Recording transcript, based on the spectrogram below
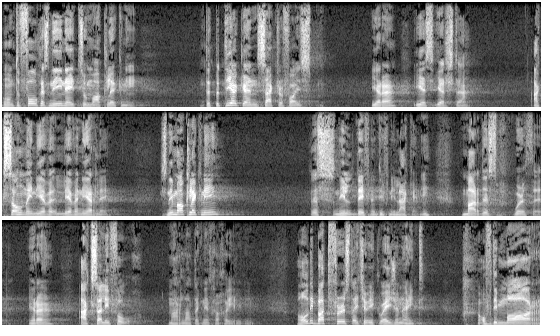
Om hom te volg is nie net so maklik nie. Dit beteken sacrifice. Here, U is eerste. Ek sal my lewe lewe neerlê. Dis nie maklik nie. Dis nie definitief nie lekker nie, maar dis worth it. Here, ek sal U volg. Maar laat ek net gou-gou hierdie doen. Haal die but first uit jou equation uit. Of die maar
